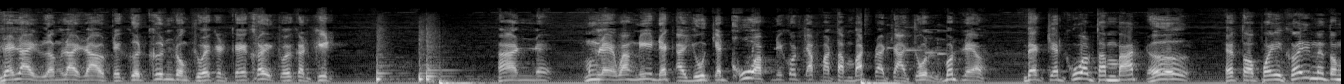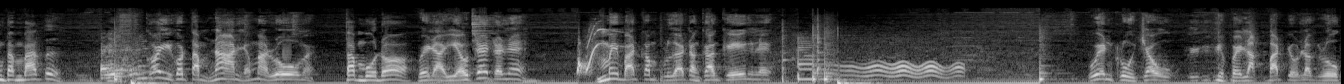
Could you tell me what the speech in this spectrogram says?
ไล่ไล่เรื่องไล่ราวแต่เกิดขึ้นต้องช่วยกันแก้ไขช่วยกันคิดอันเนี่มึงแลวังนี้เด็กอายุเจ็ดขวบนี่ก็จับมาทำบัตรประชาชนหมดแล้ว เด็กเจ็ดขวบทำบัตรเออแต่ต่อไปเคยไม่ต้องทำบัตรเออ เคยก็ทำนานแล้วมาโรมาทำบูดอเวลาเหี่ยวเสร็จแล้วเนี่ยไม่บัตรกำเปลือทางกางเกงเลยเว้นครูเจ้าไปหลักบัตรอยู่หลักลูก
